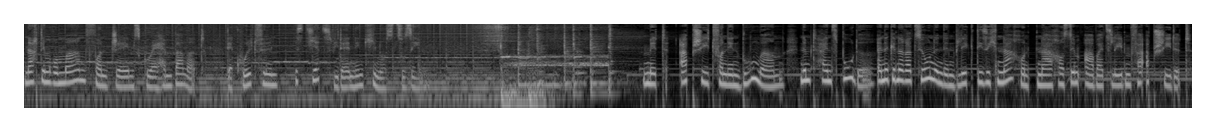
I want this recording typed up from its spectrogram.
nach dem Roman von James Graham Ballard. Der Kultfilm ist jetzt wieder in den Kinos zu sehen. Mit Abschied von den Boomern nimmt Heinz Bude eine Generation in den Blick, die sich nach und nach aus dem Arbeitsleben verabschiedet.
